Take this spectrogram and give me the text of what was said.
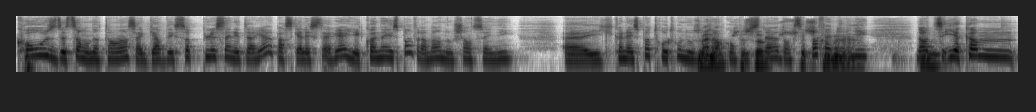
cause de ça, on a tendance à garder ça plus à l'intérieur, parce qu'à l'extérieur, ils connaissent pas vraiment nos chansonniers. Euh, ils connaissent pas trop trop nos Ben non, c'est ça. donc C'est pas un- familier. Donc, Mm. il y a comme...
